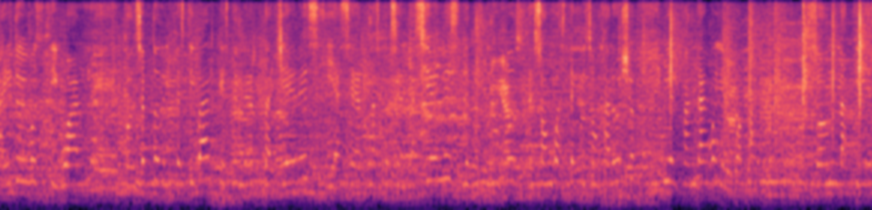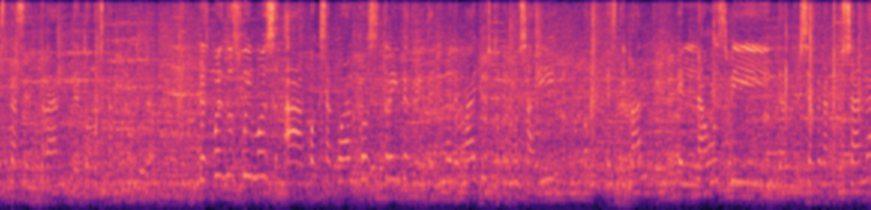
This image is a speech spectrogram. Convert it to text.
Ahí tuvimos igual eh, el concepto del festival, que es tener talleres y hacer las presentaciones de los grupos de son huasteco y son jarocho y el fandango y el guapango, que son la fiesta central de toda esta cultura. Después nos fuimos a Coaxacualcos 30 y 31 de mayo, estuvimos ahí con el festival en la USB de la Universidad Veracruzana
